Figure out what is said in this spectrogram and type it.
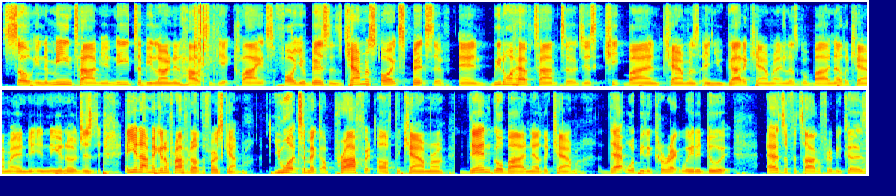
So in the meantime, you need to be learning how to get clients for your business. Cameras are expensive and we don't have time to just keep buying cameras and you got a camera and let's go buy another camera and, and you know just and you're not making a profit off the first camera. You want to make a profit off the camera, then go buy another camera. That would be the correct way to do it as a photographer because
